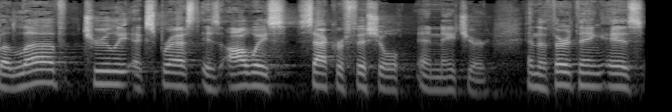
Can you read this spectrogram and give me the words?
But love, truly expressed, is always sacrificial in nature. And the third thing is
